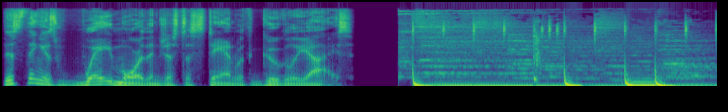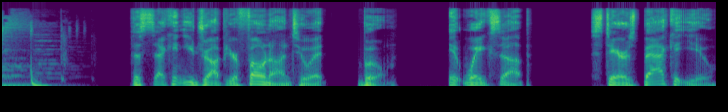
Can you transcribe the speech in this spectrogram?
this thing is way more than just a stand with googly eyes. The second you drop your phone onto it, boom, it wakes up, stares back at you,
